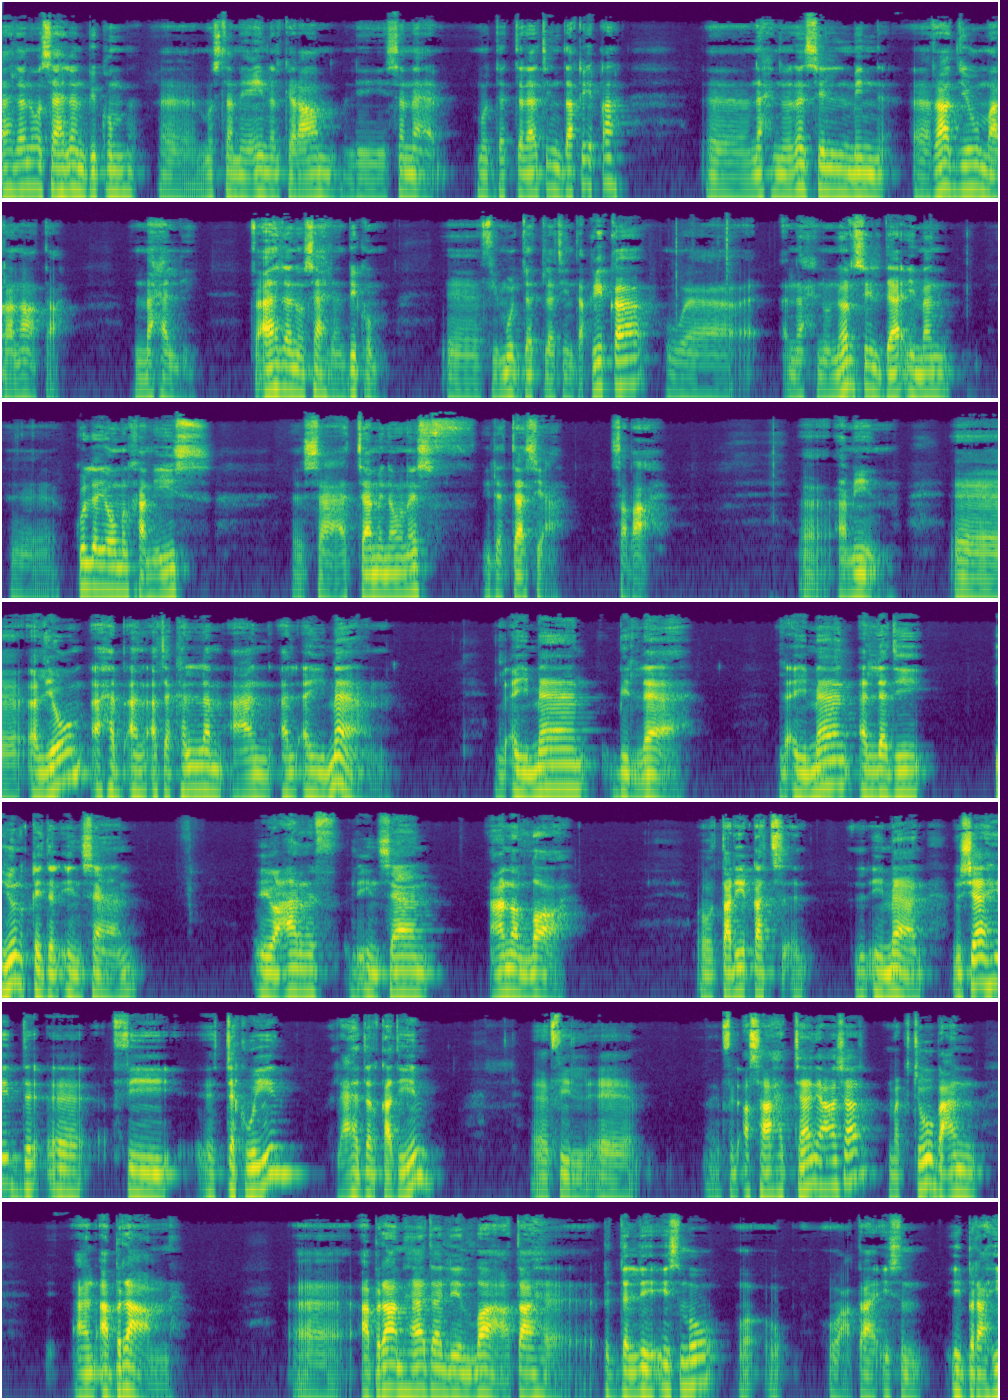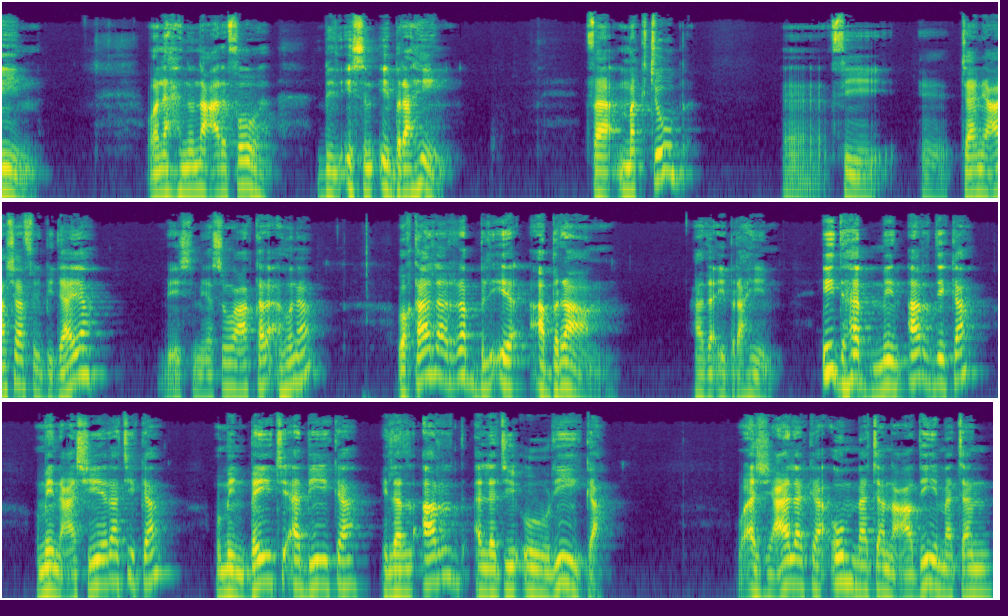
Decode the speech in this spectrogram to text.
أهلا وسهلا بكم آه، مستمعين الكرام لسمع مدة 30 دقيقة. آه، نحن نرسل من راديو ماراناتا المحلي. فأهلا وسهلا بكم آه، في مدة 30 دقيقة. ونحن نرسل دائما كل يوم الخميس الساعة الثامنة ونصف إلى التاسعة صباح. آمين. اليوم أحب أن أتكلم عن الأيمان. الأيمان بالله. الأيمان الذي ينقذ الإنسان يعرف الإنسان عن الله. وطريقة الإيمان. نشاهد آه، في التكوين العهد القديم آه، في آه، في الأصحاح الثاني عشر مكتوب عن عن أبرام. آه، أبرام هذا اللي الله أعطاه بدل له اسمه وأعطاه اسم إبراهيم. ونحن نعرفه بالاسم إبراهيم. فمكتوب آه، في آه، الثاني عشر في البداية باسم يسوع أقرأ هنا. وقال الرب لأبرام هذا إبراهيم. اذهب من أرضك ومن عشيرتك ومن بيت أبيك إلى الأرض التي أوريك وأجعلك أمة عظيمة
